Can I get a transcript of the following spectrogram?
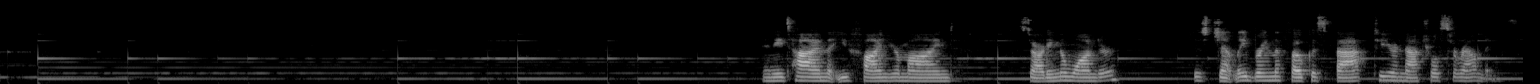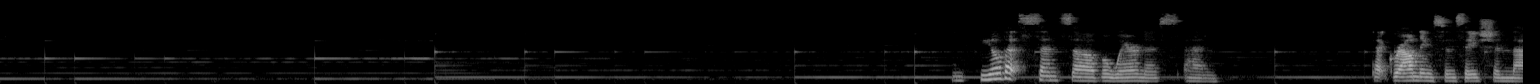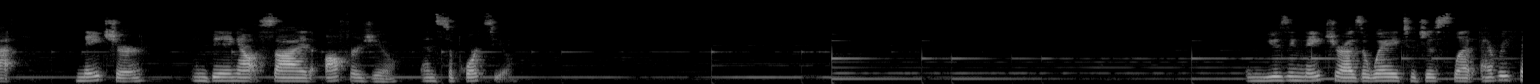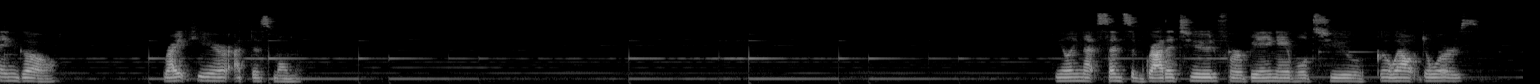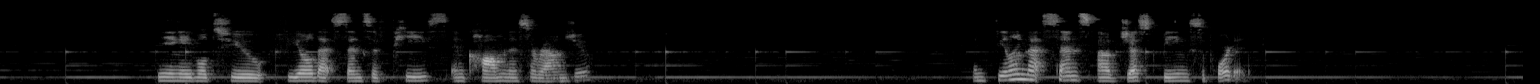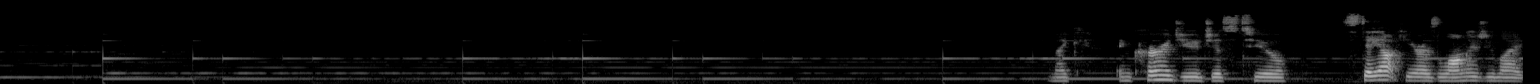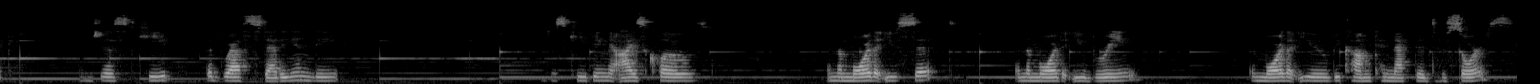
Anytime that you find your mind starting to wander, just gently bring the focus back to your natural surroundings. And feel that sense of awareness and that grounding sensation that nature and being outside offers you and supports you. And using nature as a way to just let everything go right here at this moment. Feeling that sense of gratitude for being able to go outdoors, being able to feel that sense of peace and calmness around you, and feeling that sense of just being supported. And I encourage you just to stay out here as long as you like and just keep the breath steady and deep. Just keeping the eyes closed. And the more that you sit and the more that you breathe, the more that you become connected to Source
